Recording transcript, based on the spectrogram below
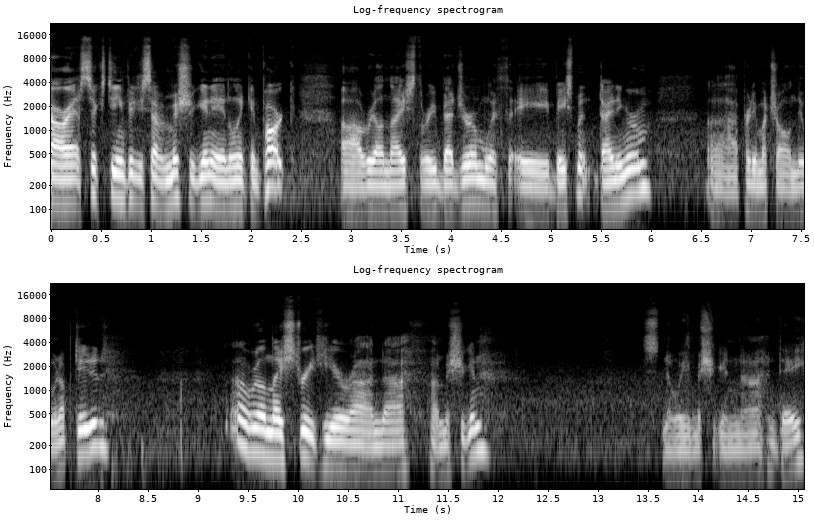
We are at 1657 Michigan in Lincoln Park. Uh, real nice three bedroom with a basement dining room. Uh, pretty much all new and updated. A real nice street here on uh, on Michigan. Snowy Michigan uh, day.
